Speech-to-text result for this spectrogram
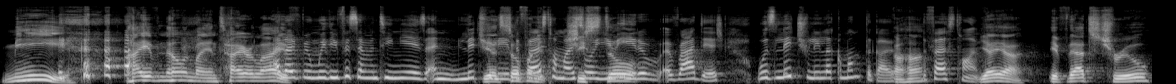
Me, I have known my entire life. And I've been with you for 17 years, and literally it's so the first time I saw still- you eat a, a radish was literally like a month ago. Uh-huh. The first time. Yeah, yeah. If that's true,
